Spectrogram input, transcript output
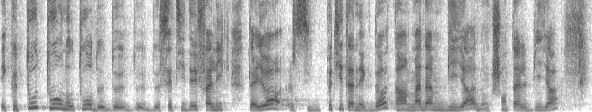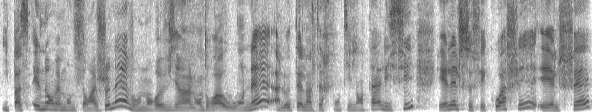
et que tout tourne autour de, de- de- de cette idée phallique. D'ailleurs, c'est une petite anecdote, hein, Madame Billat, donc Chantal Billat, il passe énormément de temps à Genève, on en revient à l'endroit où on est, à l'hôtel intercontinental ici, et elle, elle se fait coiffer et elle fait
